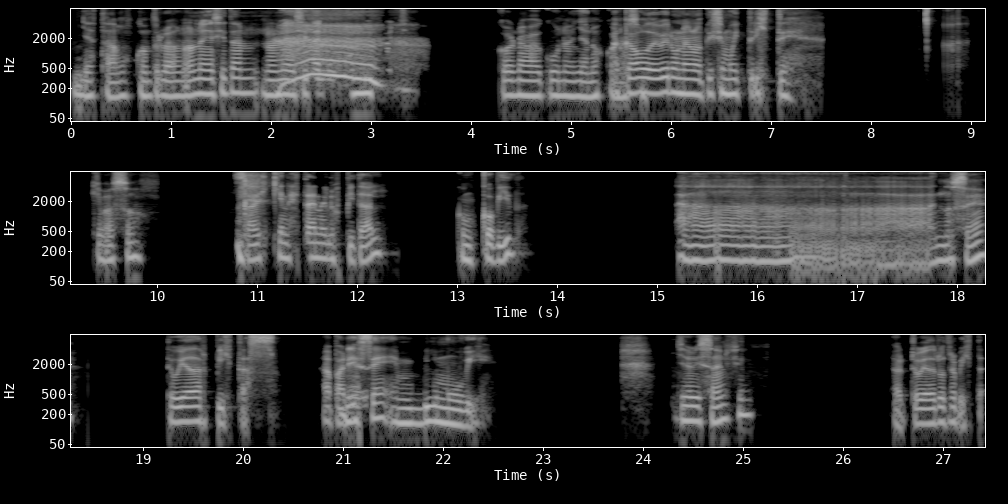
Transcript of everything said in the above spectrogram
Ya estamos controlados. No necesitan, no necesitan con una vacuna, ya nos conocen. Acabo de ver una noticia muy triste. ¿Qué pasó? ¿Sabes quién está en el hospital con COVID? Ah, no sé. Te voy a dar pistas. Aparece en B-Movie. Jerry Seinfeld. A ver, te voy a dar otra pista.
